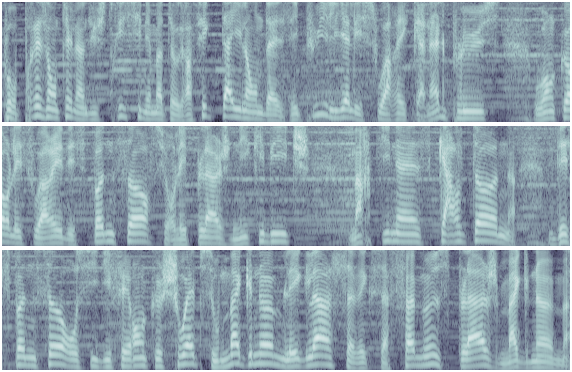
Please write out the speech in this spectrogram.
pour présenter l'industrie cinématographique thaïlandaise. Et puis il y a les soirées Canal+, ou encore les soirées des sponsors sur les plages Nikki Beach, Martinez, Carlton, des sponsors aussi différents que Schweppes ou Magnum les glaces avec sa fameuse plage Magnum.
